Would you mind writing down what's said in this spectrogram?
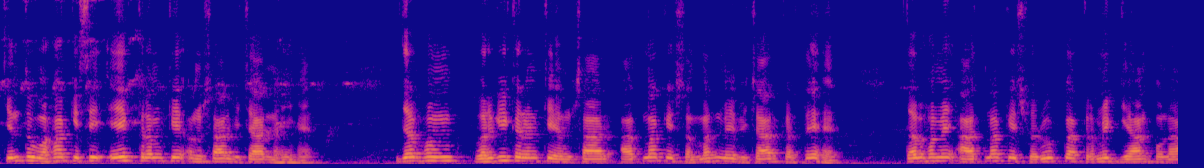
किंतु वहाँ किसी एक क्रम के अनुसार विचार नहीं है। जब हम वर्गीकरण के अनुसार आत्मा के संबंध में विचार करते हैं, तब हमें आत्मा के स्वरूप का क्रमिक ज्ञान होना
